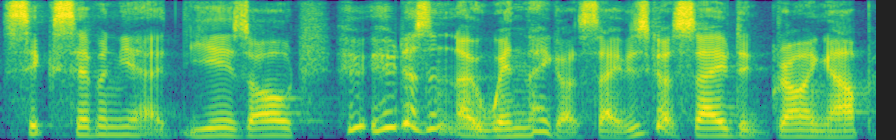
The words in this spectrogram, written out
six, seven years old. Who, who doesn't know when they got saved? Who's got saved and growing up?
